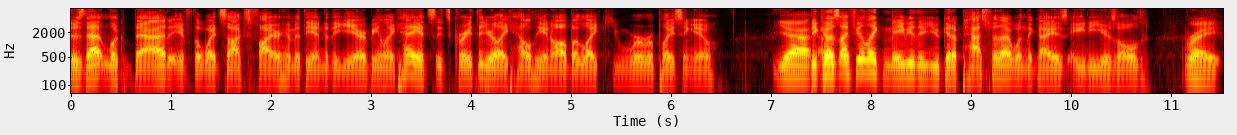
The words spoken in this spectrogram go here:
does that look bad if the White Sox fire him at the end of the year, being like, "Hey, it's it's great that you're like healthy and all, but like you, we're replacing you"? Yeah. Because I feel like maybe that you get a pass for that when the guy is 80 years old. Right.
